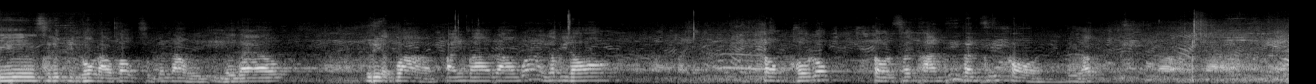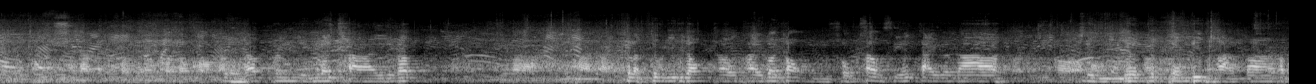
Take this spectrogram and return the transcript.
นี้ศิลปินของเราก็สุดหน้าเวทีกแล้ว เรียกว่าไปมาเราไหว้ครับพี่น้องต้องเคารพต่อสถานที่กันเสียก่อนนะครับนี่ครับเป็นหญิงและชายนะครับสำหรับช่วงนี้พี่น้องชาวไทยก็ต้องโศกเศร้าเสียใจกันมาหนึ่งเดือนเต็มๆที่ผ่านมาครับ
